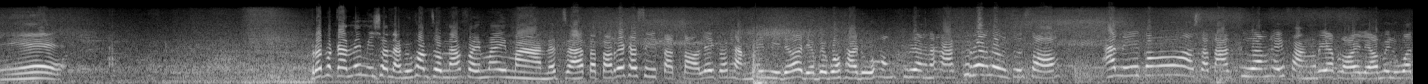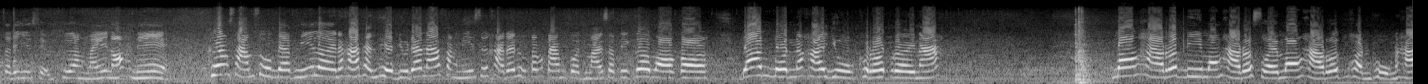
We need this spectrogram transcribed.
นี่ รับประกันไม่มีชนหนักพิความจมน้ำไฟไหม้มานะจ๊ะตัดต่อเลขคัสซีตัดต่อเลขตัวถังไม่มีเด้อเดี๋ยวใบบัวพาดูห้องเครื่องนะคะ เครื่อง 1.2 อันนี้ก็สตาร์ทเครื่องให้ฟังเรียบร้อยแล้วไม่รู้ว่าจะได้ยินเสียงเครื่องไหมเนาะนี่เครื่อง 3 สูบแบบนี้เลยนะคะแผ่นเพจอยู่ด้านหน้าฝั่งนี้ซื้อขายได้ถูกต้องตามกฎหมายสติกเกอร์มอกด้านบนนะคะ อยู่ครบเลยนะ มองหารถดีมองหารถสวยมองหารถผ่อนถูกนะคะ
